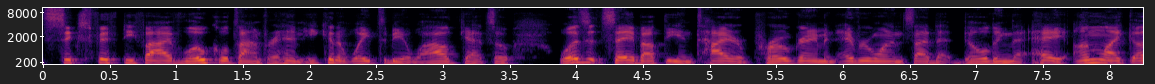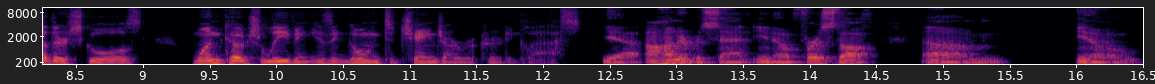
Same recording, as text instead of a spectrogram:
655 local time for him. He couldn't wait to be a Wildcat. So what does it say about the entire program and everyone inside that building that, hey, unlike other schools, one coach leaving isn't going to change our recruiting class? Yeah, hundred percent. You know, first off, um, you know,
